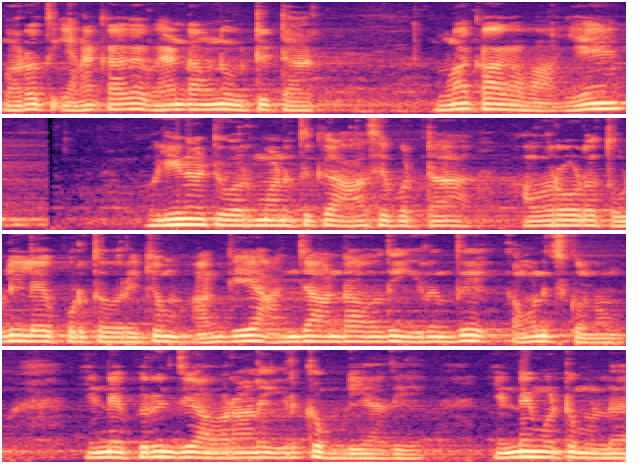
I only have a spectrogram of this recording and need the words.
பரத் எனக்காக வேண்டாம்னு விட்டுட்டார். உனக்காகவா ஏன்? வெளிநாட்டு வருமானத்துக்கு ஆசைப்பட்டா அவரோட தொழிலை பொறுத்த வரைக்கும் அங்கேயே அஞ்சாண்டாவது இருந்து கவனிச்சுக்கணும். என்னை பிரிஞ்சு அவரால் இருக்க முடியாது. என்னை மட்டும் இல்லை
